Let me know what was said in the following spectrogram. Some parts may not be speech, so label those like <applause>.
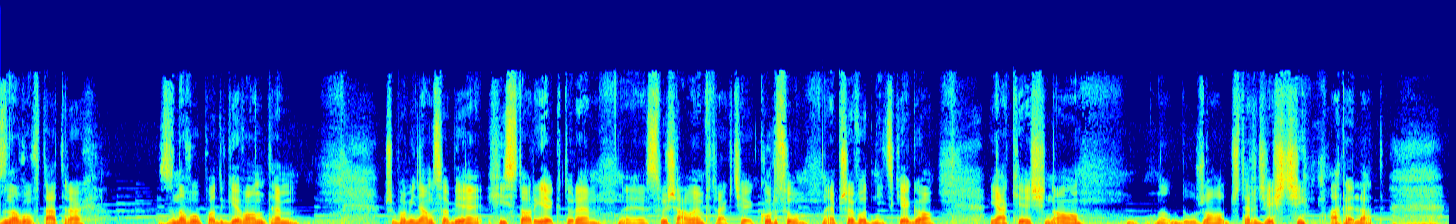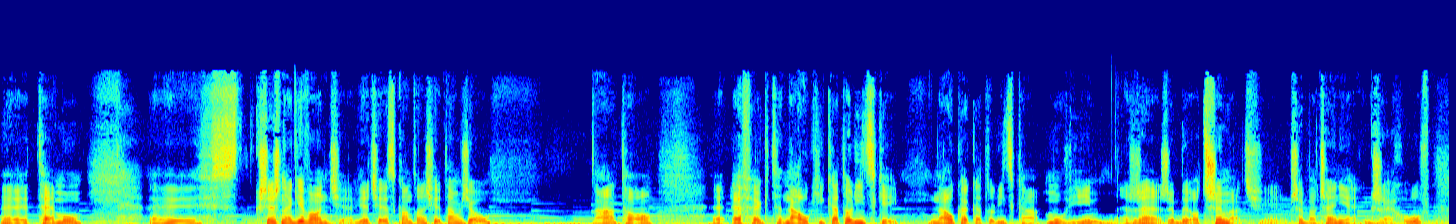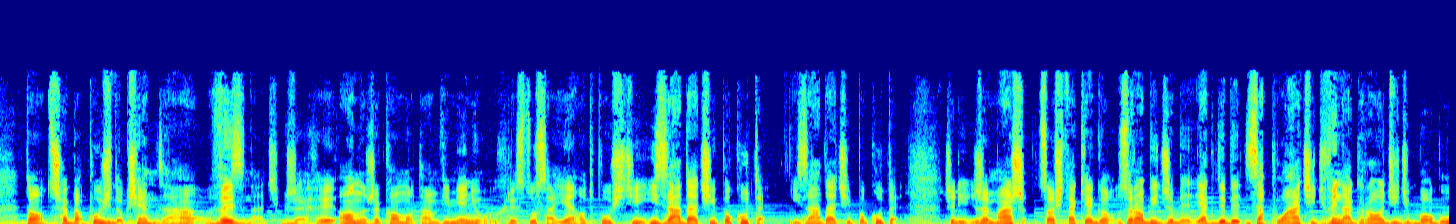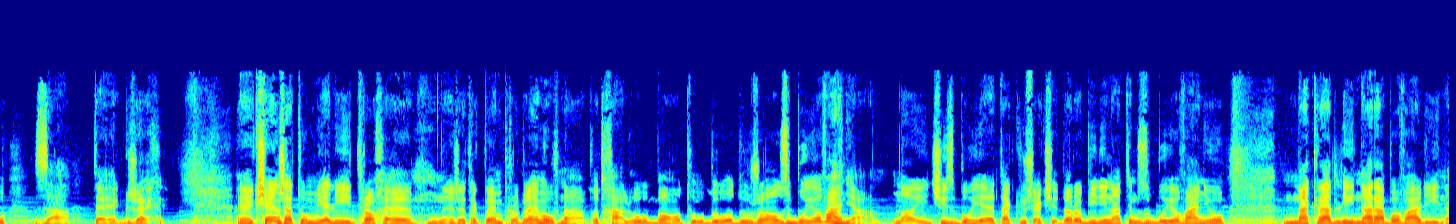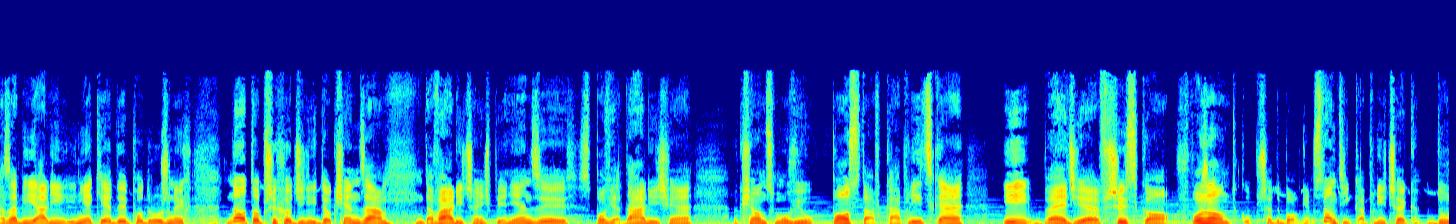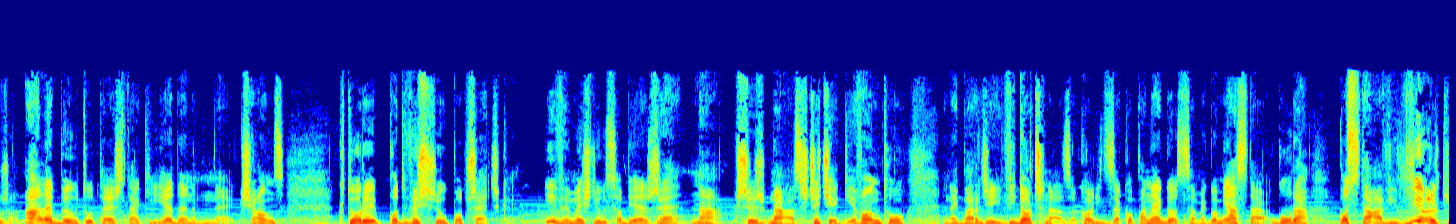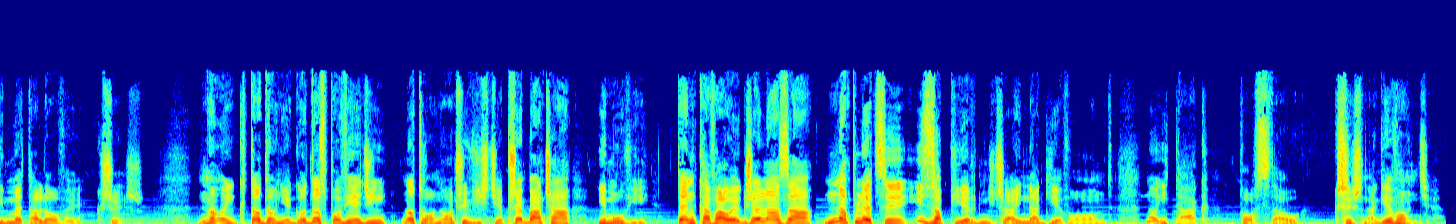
Znowu w Tatrach, znowu pod Giewontem. Przypominam sobie historie, które e, słyszałem w trakcie kursu e, przewodnickiego jakieś, no, no dużo, 40 <laughs> parę lat e, temu. Krzyż na Giewoncie. Wiecie skąd on się tam wziął? A to efekt nauki katolickiej. Nauka katolicka mówi, że żeby otrzymać przebaczenie grzechów, to trzeba pójść do księdza, wyznać grzechy, on rzekomo tam w imieniu Chrystusa je odpuści i zada ci pokutę. I zada ci pokutę. Czyli, że masz coś takiego zrobić, żeby jak gdyby zapłacić, wynagrodzić Bogu za te grzechy. E, księża tu mieli trochę, że tak powiem, problemów na Podhalu, bo tu było dużo zbujowania. No i ci zbuje, tak już jak się dorobili na tym zbujowaniu, nakradli, narabowali, nazabijali niekiedy podróżnych, no to przychodzili do księdza, dawali część pieniędzy, spowiadali się. Ksiądz mówił: postaw kaplickę i będzie wszystko w porządku przed Bogiem. Stąd i kapliczek dużo. Ale był tu też taki jeden ksiądz, który podwyższył poprzeczkę i wymyślił sobie, że na, krzyż, na szczycie Giewontu, najbardziej widoczna z okolic Zakopanego, z samego miasta, góra, postawi wielki metalowy krzyż. No i kto do niego do spowiedzi? No to on oczywiście przebacza i mówi: ten kawałek żelaza na plecy i zapierniczaj na Giewont. No i tak powstał krzyż na Giewoncie.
